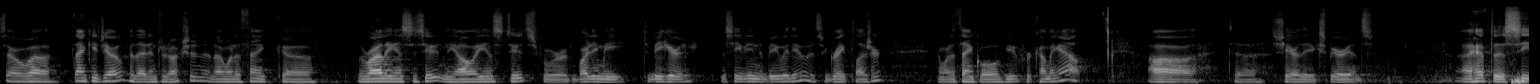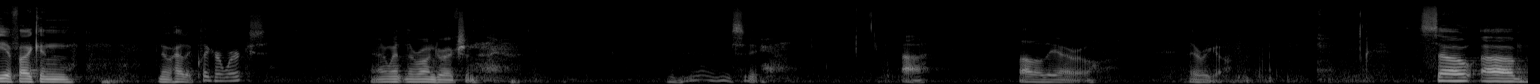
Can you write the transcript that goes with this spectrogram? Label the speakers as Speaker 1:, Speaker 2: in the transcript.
Speaker 1: So uh, thank you, Joe, for that introduction, and I want to thank uh, the Riley Institute and the Alway Institutes for inviting me to be here this evening to be with you. It's a great pleasure. I want to thank all of you for coming out uh, to share the experience. I have to see if I can know how the clicker works. I went in the wrong direction. Let's see. Ah, follow the arrow. There we go. So, um,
